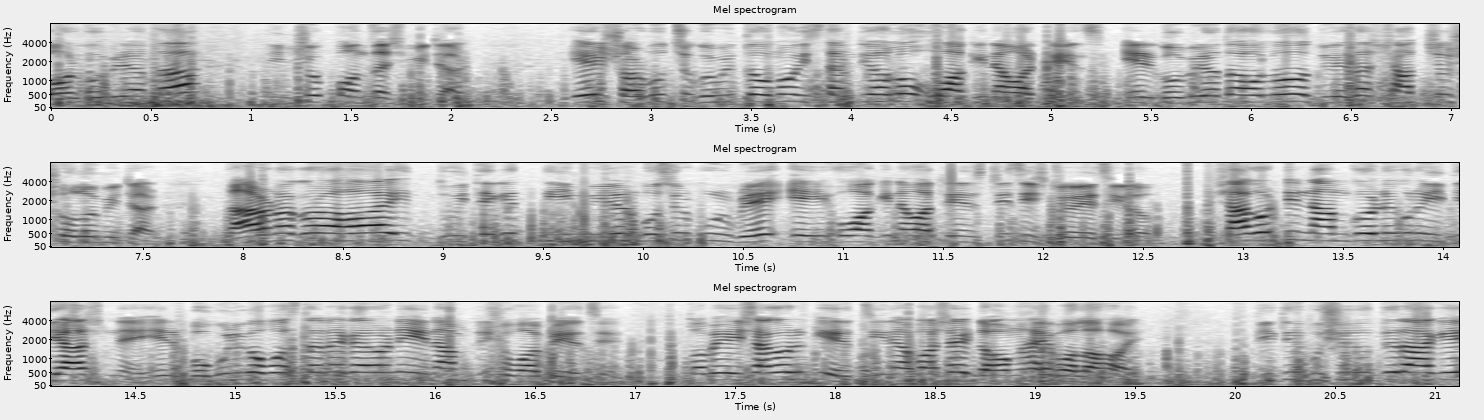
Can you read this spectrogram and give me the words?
গড় গভীরতা তিনশো পঞ্চাশ মিটার। এর সর্বোচ্চ গভীরতম স্থানটি হলো ওয়াকিনাওয়া ট্রেন্স এর গভীরতা হলো দুই হাজার সাতশো ষোলো মিটার। ধারণা করা হয় দুই থেকে তিন মিলিয়ন বছর পূর্বে এই ওয়াকিনাওয়া ট্রেন্সটি সৃষ্টি হয়েছিল। সাগরটির নামকরণে কোনো ইতিহাস নেই। এর ভৌগোলিক অবস্থানের কারণে এই নামটি শোভা পেয়েছে। তবে এই সাগরকে চীনা ভাষায় ডংহাই বলা হয়। দ্বিতীয় বিশ্বযুদ্ধের আগে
